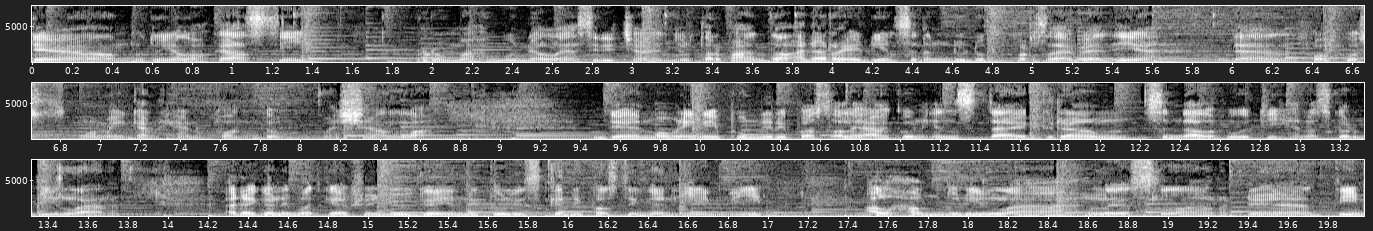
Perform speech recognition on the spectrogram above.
dan tentunya lokasi rumah Bunda Lesti di Cianjur terpantau. Ada Reddy yang sedang duduk persahabat ya. Dan fokus memainkan handphone tuh Masya Allah. Dan momen ini pun direpost oleh akun Instagram Sendal Putih underscore Bilar. Ada kalimat caption juga yang dituliskan di postingan ini. Alhamdulillah Leslar dan tim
